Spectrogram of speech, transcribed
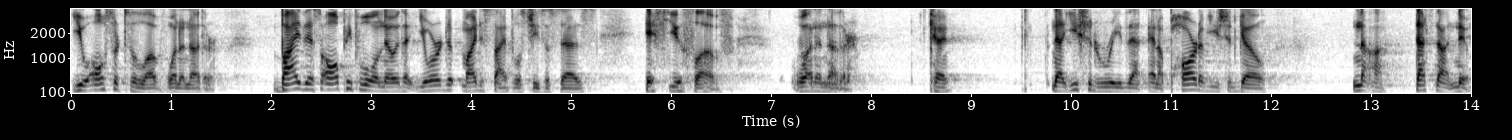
You also to love one another. By this, all people will know that you're my disciples, Jesus says, if you love one another. Okay? Now, you should read that, and a part of you should go, nah, that's not new.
